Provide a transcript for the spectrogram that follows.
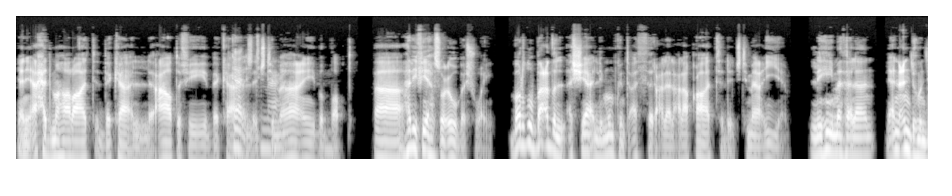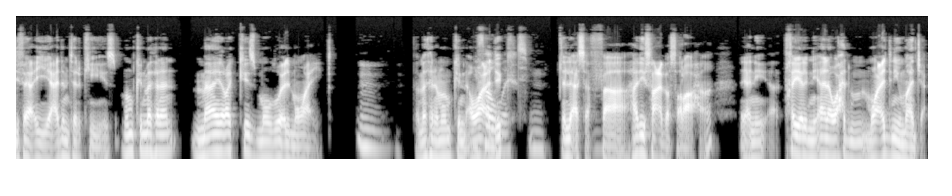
يعني أحد مهارات الذكاء العاطفي، الذكاء الاجتماعي. بالضبط. فهذه فيها صعوبة شوي. برضو بعض الأشياء اللي ممكن تاثر على العلاقات الاجتماعية اللي هي مثلا لأن عندهم اندفاعية عدم تركيز ممكن مثلا ما يركز بموضوع المواعيد. فمثلا ممكن أوعدك للأسف. فهذه صعبة صراحة. يعني تخيل إني أنا واحد موعدني وما جاء.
